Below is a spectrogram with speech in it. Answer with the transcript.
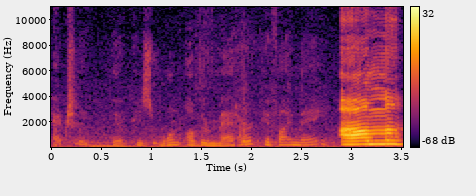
Actually, there is one other matter, if I may. Um,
